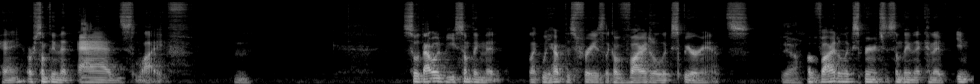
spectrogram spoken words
okay, or something that adds life. Hmm. So that would be something that, like, we have this phrase, like a vital experience. Yeah. A vital experience is something that kind of in,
